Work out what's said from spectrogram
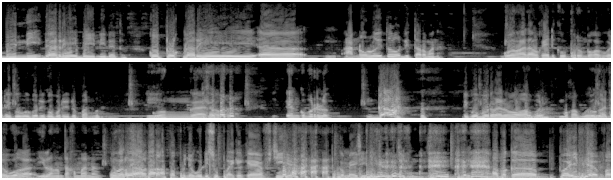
bini dari bini dah tuh. Kupluk dari eh, anu lu itu ditaruh mana? Gue nggak tahu kayak dikubur bokap gue. Di kubur, gue dikubur di depan gue. Gue nggak tahu. Yang kubur lu? Enggak lah. Dikubur kan bokap gue. Bokap gue. Gue nggak tahu gue nggak hilang entah ke mana. Gue nggak tahu ya apa apa punya gue disuplai ke KFC ya, apa ke Maggi, apa ke apa ini apa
